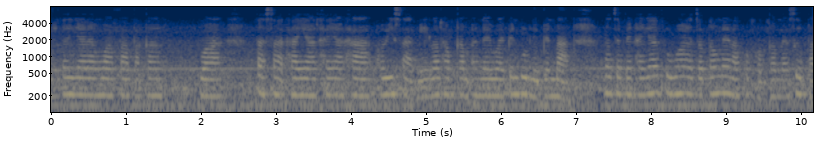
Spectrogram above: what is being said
มีกัลยาณังวาปาปะกังวา ตัสสะทายาทายาทาภวิสามีเราทำกรรมอันใดไว้เป็นบุญหรือเป็นบาป เราจะเป็นทายาทคือว่าเราจะต้องได้รับผลของกรรมนั้นสืบไป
